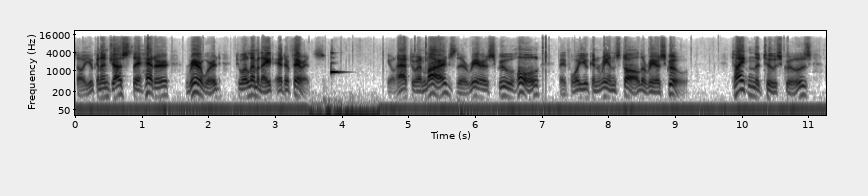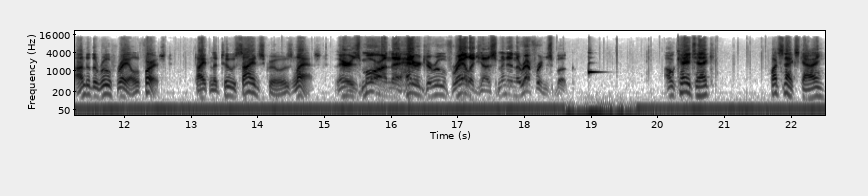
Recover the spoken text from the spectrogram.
so you can adjust the header rearward to eliminate interference. You'll have to enlarge the rear screw hole before you can reinstall the rear screw. Tighten the two screws under the roof rail first. Tighten the two side screws last. There's more on the header to roof rail adjustment in the reference book. Okay, Tech. What's next, Gary?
